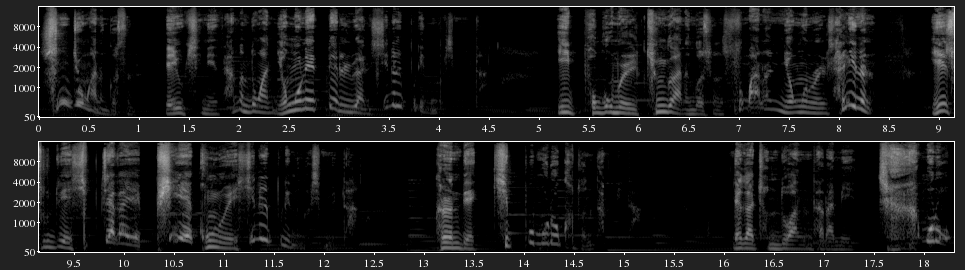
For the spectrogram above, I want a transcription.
순종하는 것은 내 육신이 사는 동안 영혼의 때를 위한 씨를 뿌리는 것입니다. 이 복음을 증거하는 것은 수많은 영혼을 살리는 예수 그리스도의 십자가의 피의 공로에 씨를 뿌리는 것입니다. 그런데 기쁨으로 거둔답니다. 내가 전도하는 사람이 참으로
